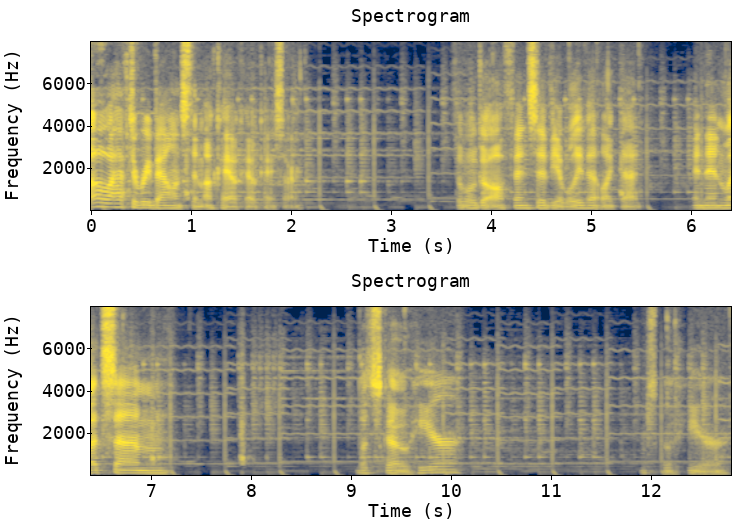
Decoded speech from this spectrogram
Oh, I have to rebalance them. Okay, okay, okay, sorry. So we'll go offensive. Yeah, we'll leave that like that. And then let's, um, let's go here. Let's go here.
